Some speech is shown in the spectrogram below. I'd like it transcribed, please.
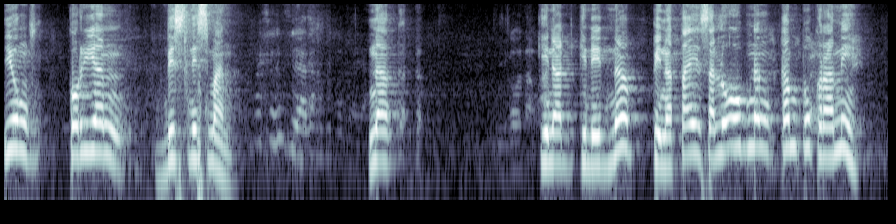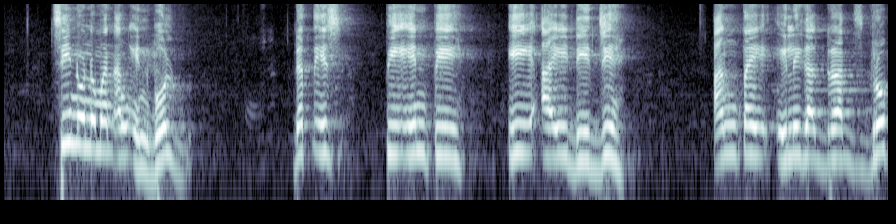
yung Korean businessman na kinad, kinidnap, pinatay sa loob ng Kampo Krami. Sino naman ang involved? That is PNP EIDG, Anti-Illegal Drugs Group.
